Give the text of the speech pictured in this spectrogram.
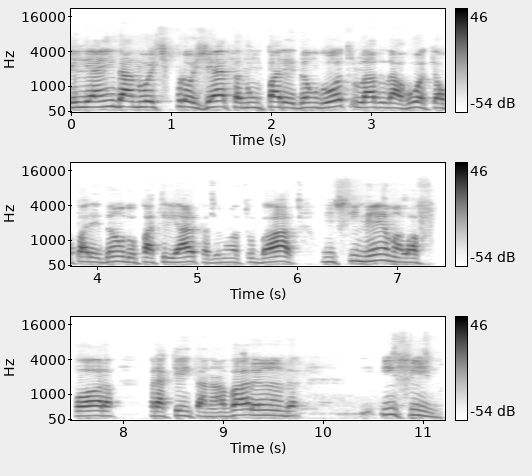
Ele ainda à noite projeta num paredão do outro lado da rua, que é o paredão do Patriarca do nosso bar, um cinema lá fora para quem está na varanda. Enfim,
